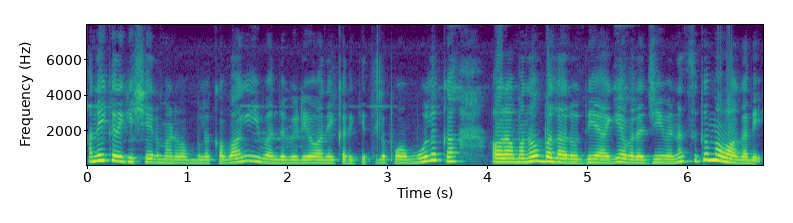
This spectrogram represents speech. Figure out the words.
ಅನೇಕರಿಗೆ ಶೇರ್ ಮಾಡುವ ಮೂಲಕವಾಗಿ ಈ ಒಂದು ವಿಡಿಯೋ ಅನೇಕರಿಗೆ ತಲುಪುವ ಮೂಲಕ ಅವರ ಮನೋಬಲ ವೃದ್ಧಿಯಾಗಿ ಅವರ ಜೀವನ ಸುಗಮವಾಗಲಿ.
